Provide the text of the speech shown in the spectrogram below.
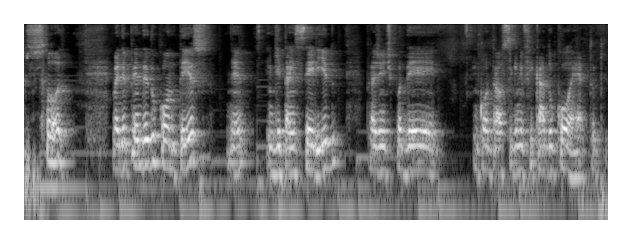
Vai depender do contexto né, em que está inserido para a gente poder encontrar o significado correto aqui.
